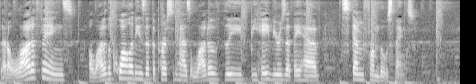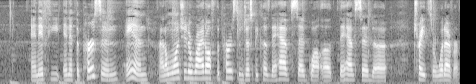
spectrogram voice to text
that a lot of things a lot of the qualities that the person has, a lot of the behaviors that they have stem from those things. And if you and if the person and I don't want you to write off the person just because they have said qual uh, they have said uh, traits or whatever,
